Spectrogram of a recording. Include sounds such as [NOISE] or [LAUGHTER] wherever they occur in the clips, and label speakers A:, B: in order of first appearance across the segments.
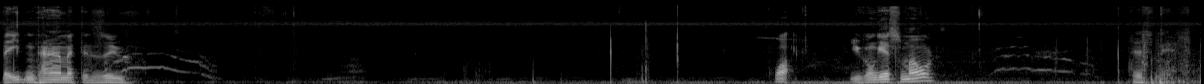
A: Feeding time at the zoo. What? You gonna get some more? Isn't it?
